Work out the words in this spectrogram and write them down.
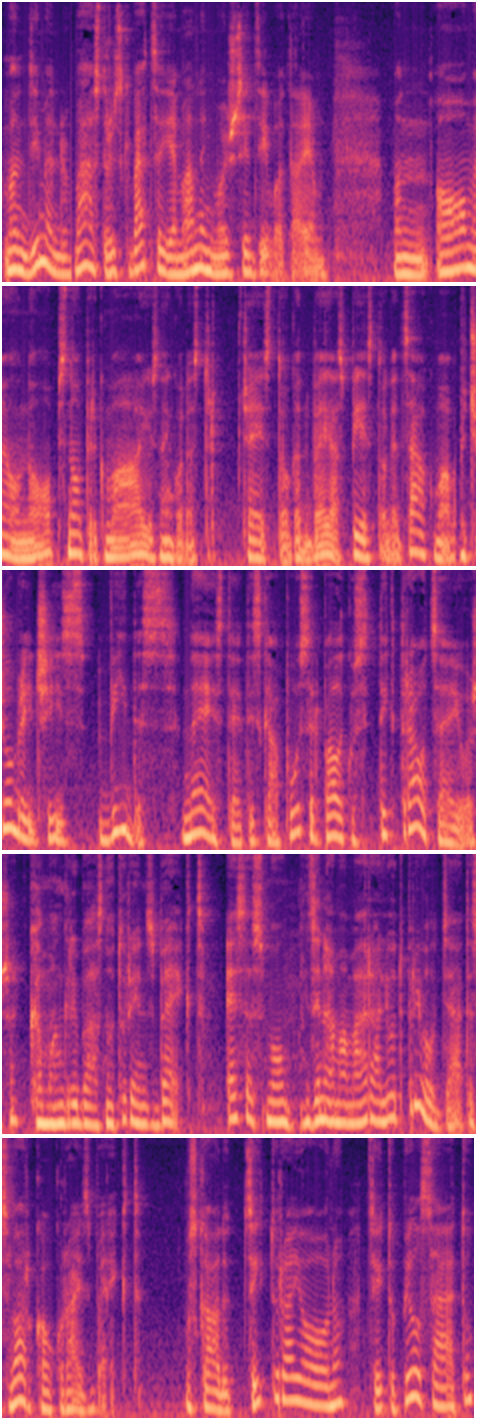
Man ģimene ir vēsturiski vecajiem anniņojušiem iedzīvotājiem. Man ome un ops nopirka māju uz negodās tur 40. gadu beigās, 50. gadu sākumā. Bet šobrīd šīs vides neestētiskā puse ir palikusi tik traucējoša, ka man gribās no turienes bēgt. Es esmu zināmā mērā ļoti privileģēta. Es varu kaut kur aizbēgt uz kādu citu rajonu, citu pilsētu,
